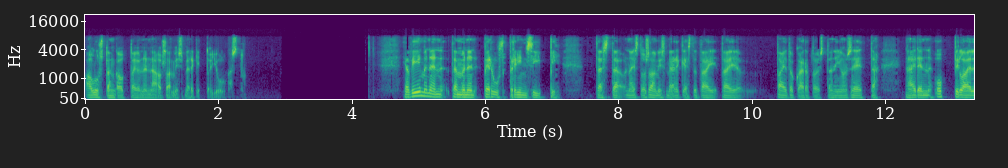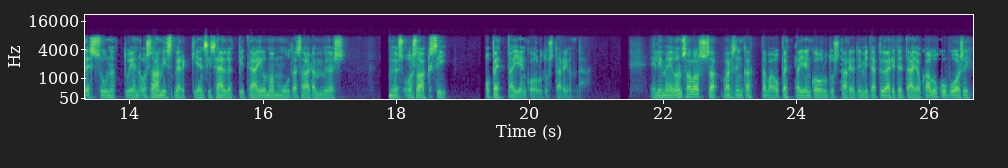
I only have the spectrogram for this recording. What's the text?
alustan kautta, jonne nämä osaamismerkit on julkaistu. Ja viimeinen tämmöinen perusprinsiippi tästä näistä osaamismerkeistä tai, tai taitokartoista niin on se, että näiden oppilaille suunnattujen osaamismerkkien sisällöt pitää ilman muuta saada myös myös osaksi opettajien koulutustarjontaa. Eli meillä on Salossa varsin kattava opettajien koulutustarjonta, mitä pyöritetään joka lukuvuosi,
